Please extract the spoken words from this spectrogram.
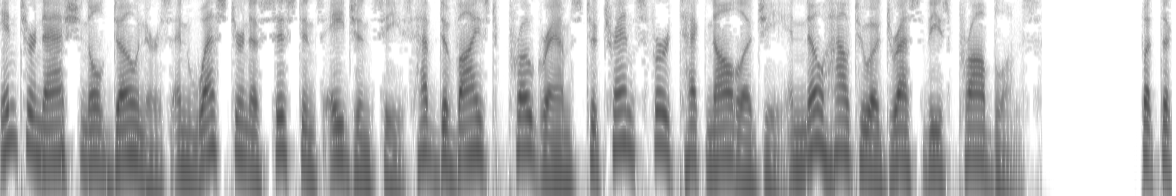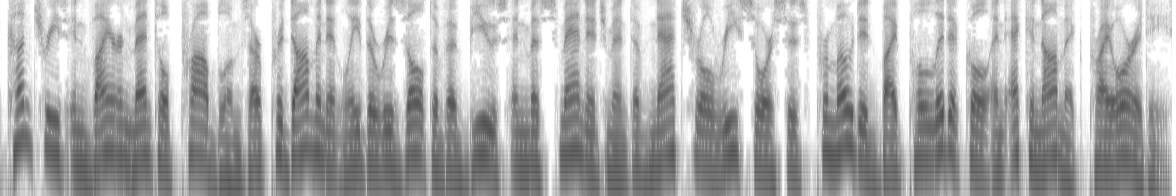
International donors and Western assistance agencies have devised programs to transfer technology and know how to address these problems. But the country's environmental problems are predominantly the result of abuse and mismanagement of natural resources promoted by political and economic priorities.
